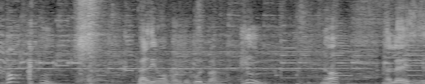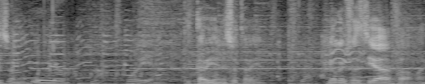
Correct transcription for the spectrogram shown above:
Perdimos por tu culpa. ¿No? ¿No le decís eso? No. No. No, muy bien, Está bien, eso está bien. claro. Lo que yo decía estaba mal.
